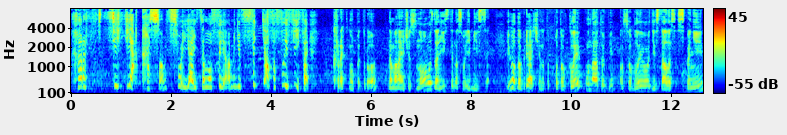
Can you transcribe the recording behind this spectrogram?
харцифякасом свої яйця лофи, а мені фитяфа флифіфе. крикнув Петро, намагаючись знову залізти на своє місце. Його добряче потовкли у натовпі, особливо дісталося спині.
